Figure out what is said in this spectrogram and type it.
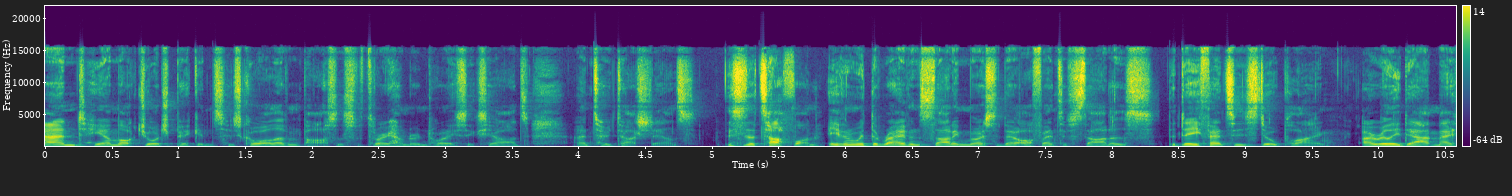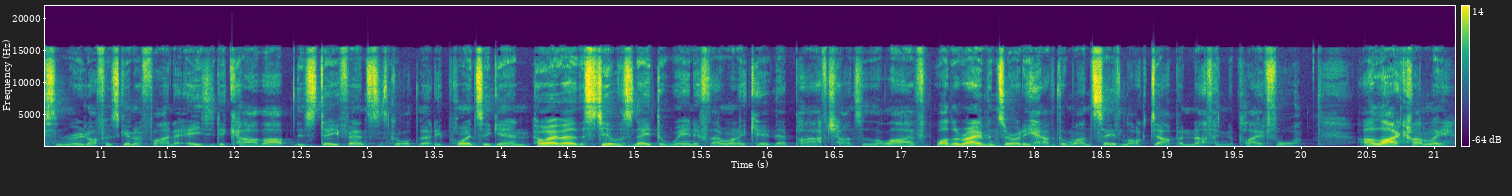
And he unlocked George Pickens, who scored 11 passes for 326 yards and two touchdowns. This is a tough one. Even with the Ravens starting most of their offensive starters, the defense is still playing. I really doubt Mason Rudolph is going to find it easy to carve up this defense and score 30 points again. However, the Steelers need the win if they want to keep their playoff chances alive, while the Ravens already have the one seed locked up and nothing to play for. I like Huntley,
